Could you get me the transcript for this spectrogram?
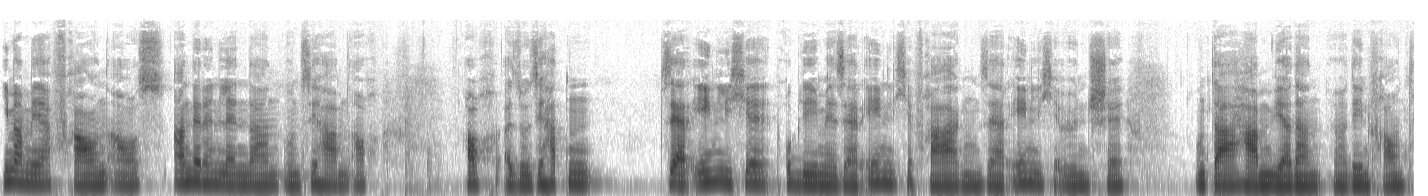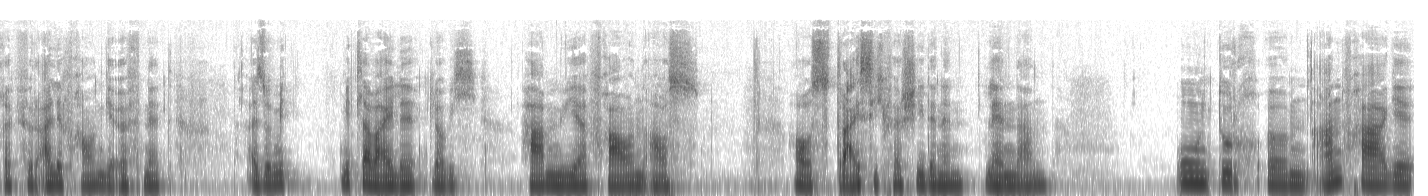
immer mehr Frauen aus anderen Ländern und sie haben auch, auch, also sie hatten sehr ähnliche Probleme, sehr ähnliche Fragen, sehr ähnliche Wünsche. Und da haben wir dann äh, den Frauentreff für alle Frauen geöffnet. Also mit, mittlerweile, glaube ich, haben wir Frauen aus, aus 30 verschiedenen Ländern. Und durch ähm, Anfrage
